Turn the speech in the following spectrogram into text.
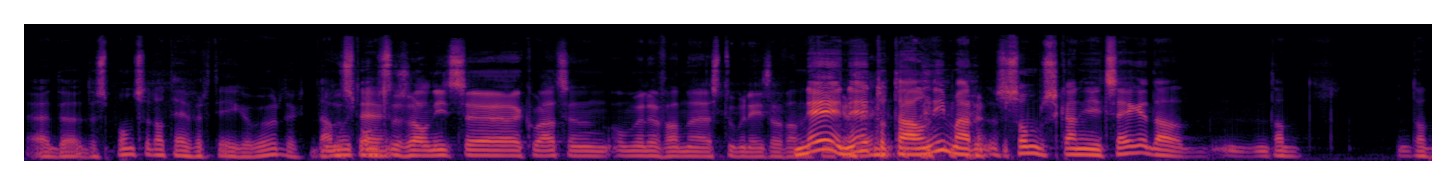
eh, de, de sponsor dat hij vertegenwoordigt. Dan de sponsor zal niet uh, kwaad zijn omwille van uh, Stoemenezel van Nee, nee, totaal niet. Maar soms kan je iets zeggen dat, dat, dat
